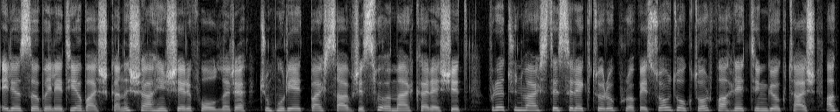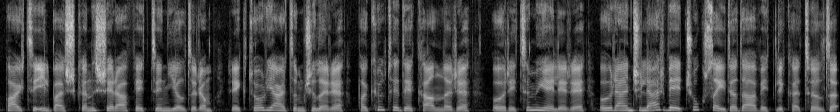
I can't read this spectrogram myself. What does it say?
Elazığ Belediye Başkanı Şahin Şerifoğulları, Cumhuriyet Başsavcısı Ömer Karaşit, Fırat Üniversitesi Rektörü Profesör Doktor Fahrettin Göktaş, AK Parti İl Başkanı Şerafettin Yıldırım, rektör yardımcıları, fakülte dekanları, öğretim üyeleri, öğrenciler ve çok sayıda davetli katıldı.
